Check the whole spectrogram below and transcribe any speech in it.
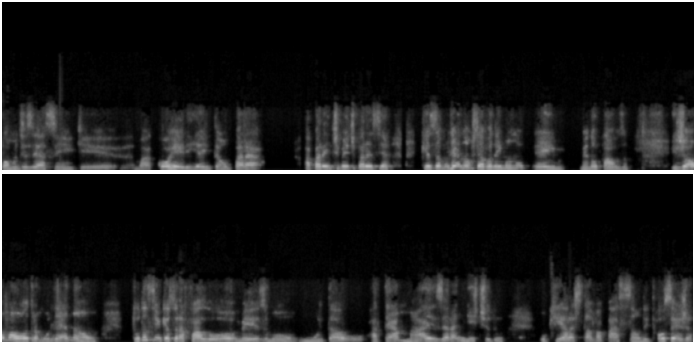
vamos dizer assim, que uma correria, então, para Aparentemente parecia que essa mulher não estava nem em menopausa. E já uma outra mulher, não. Tudo assim que a senhora falou mesmo, muita, até a mais, era nítido o que ela estava passando. Ou seja,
